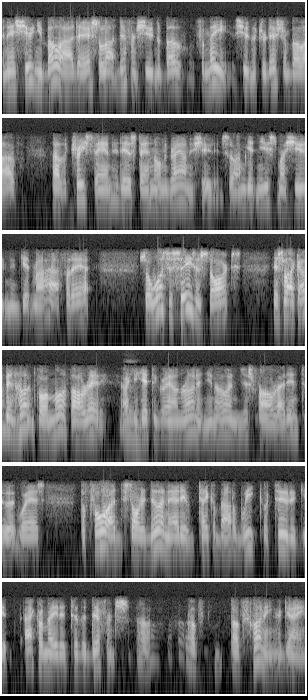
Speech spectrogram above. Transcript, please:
And then shooting your bow out there, it's a lot different shooting a bow. For me, shooting a traditional bow out of, out of a tree stand, it is standing on the ground and shooting. So I'm getting used to my shooting and getting my eye for that. So once the season starts, it's like I've been hunting for a month already. I can mm. hit the ground running, you know, and just fall right into it. Whereas before I started doing that, it would take about a week or two to get acclimated to the difference uh, of of hunting again.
